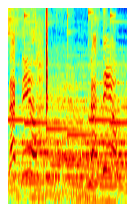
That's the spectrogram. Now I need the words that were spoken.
That's them. That's them.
